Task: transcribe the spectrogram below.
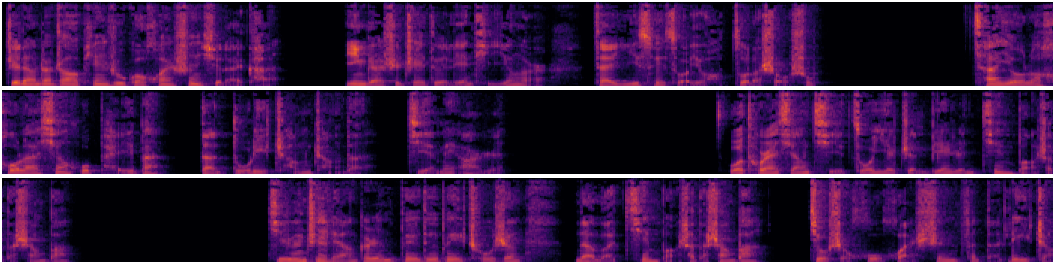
这两张照片如果换顺序来看，应该是这对连体婴儿在一岁左右做了手术，才有了后来相互陪伴但独立成长的姐妹二人。我突然想起昨夜枕边人肩膀上的伤疤。既然这两个人背对背出生，那么肩膀上的伤疤就是互换身份的例证。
